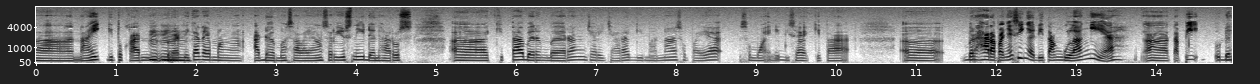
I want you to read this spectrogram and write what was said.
uh, naik gitu kan Mm-mm. berarti kan emang ada masalah yang serius nih dan harus uh, kita bareng-bareng cari cara gimana supaya semua ini bisa kita uh, berharapannya sih nggak ditanggulangi ya uh, tapi udah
